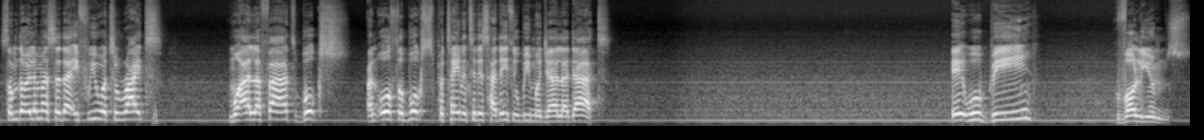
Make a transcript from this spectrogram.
some of the ulama said that if we were to write mu'allafat, books, and author books pertaining to this hadith, it would be mujaladat. It will be volumes.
